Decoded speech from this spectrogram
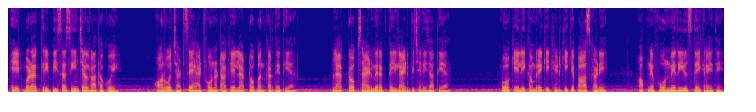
एक बड़ा क्रीपी सा सीन चल रहा था कोई, और वो झट से हेडफोन हटा के लैपटॉप बंद कर देती है। लैपटॉप साइड में रखते ही लाइट भी चली जाती है। वो अकेली कमरे की खिड़की के पास खड़ी अपने फ़ोन में रील्स देख रही थी।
